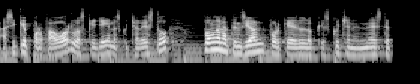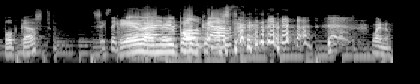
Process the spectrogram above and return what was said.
Así que por favor, los que lleguen a escuchar esto, pongan atención porque lo que escuchen en este podcast se, queda, en, el, podcast. bueno,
